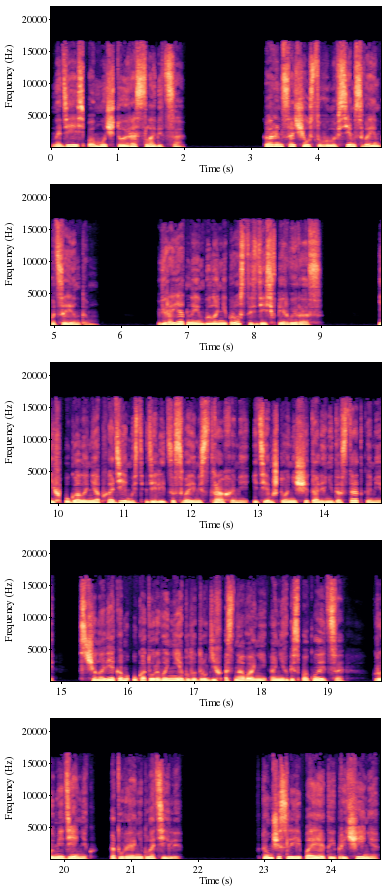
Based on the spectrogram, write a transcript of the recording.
надеясь помочь той расслабиться. Карен сочувствовала всем своим пациентам. Вероятно, им было не просто здесь в первый раз. Их пугала необходимость делиться своими страхами и тем, что они считали недостатками, с человеком, у которого не было других оснований о них беспокоиться, кроме денег, которые они платили. В том числе и по этой причине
